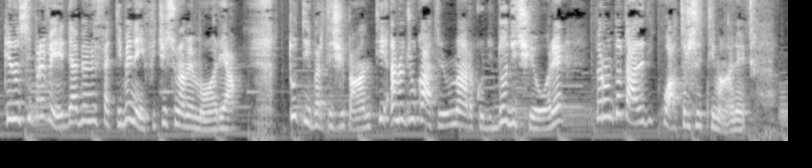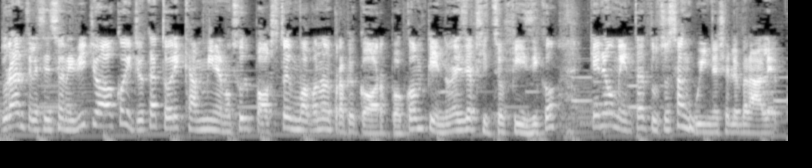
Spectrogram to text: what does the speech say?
che non si prevede abbiano effetti benefici sulla memoria. Tutti i partecipanti hanno giocato in un arco di 12 ore per un totale di 4 settimane. Durante le sessioni di gioco i giocatori camminano sul posto e muovono il proprio corpo, compiendo un esercizio fisico che ne aumenta il flusso sanguigno cerebrale.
